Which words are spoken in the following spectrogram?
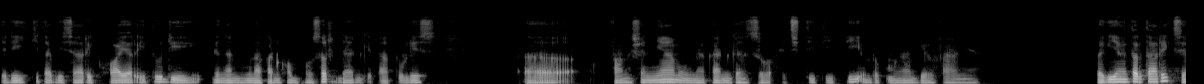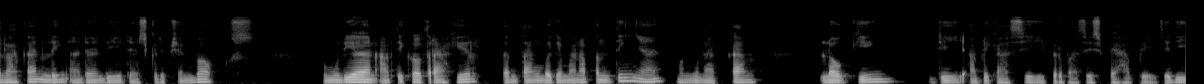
Jadi kita bisa require itu di dengan menggunakan Composer dan kita tulis uh, functionnya menggunakan Gazelle HTTP untuk mengambil filenya. Bagi yang tertarik silahkan link ada di description box. Kemudian artikel terakhir tentang bagaimana pentingnya menggunakan logging di aplikasi berbasis PHP. Jadi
